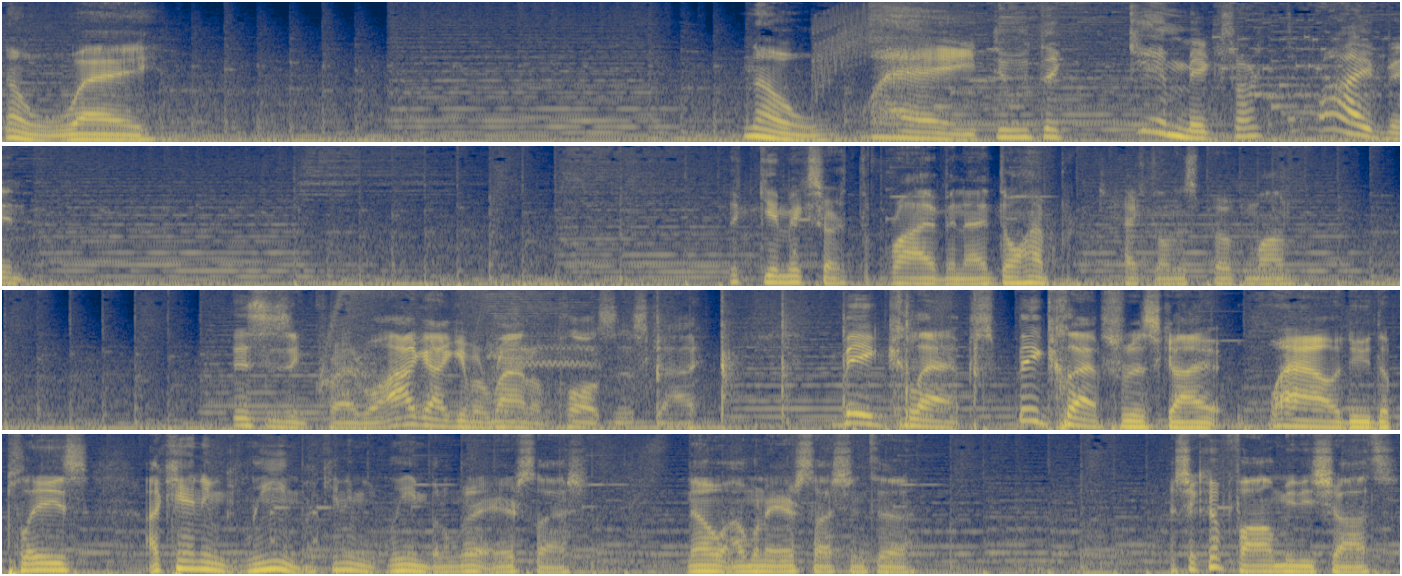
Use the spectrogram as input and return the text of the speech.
No way. No way. Dude, the gimmicks are thriving. The gimmicks are thriving. I don't have Protect on this Pokemon. This is incredible. I gotta give a round of applause to this guy. Big claps. Big claps for this guy. Wow, dude. The plays. I can't even gleam. I can't even gleam, but I'm going to air slash. No, I'm going to air slash into... Actually, come follow me these shots.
